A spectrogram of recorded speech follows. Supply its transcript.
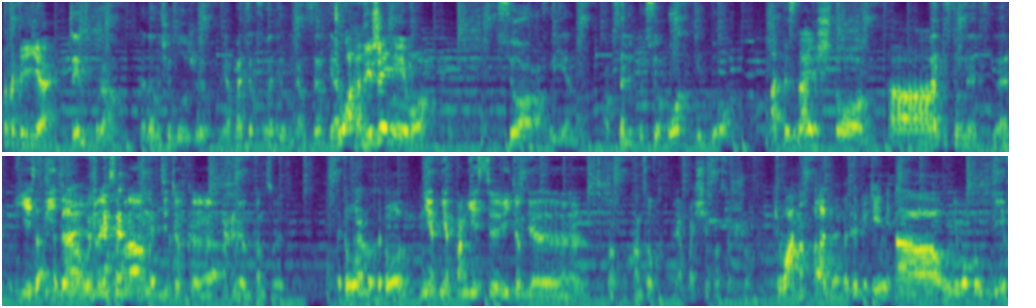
Только ты и я. Джеймс Браун, когда он еще был жив. Меня батек сводил на концерт, я Чувак, а движение его? Все охуенно. Абсолютно все от и до. А ты знаешь, что... а, Байки с турне, ты знаешь? Есть Да, видео да. у Джеймса Брауна, где тетка охуенно танцует. Это он, был- это он. Нет, нет, там есть э, видео, где э, типа танцовка прям вообще просто жжет. Чувак, Там а, альбом, ты прикинь, а, у него был биф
